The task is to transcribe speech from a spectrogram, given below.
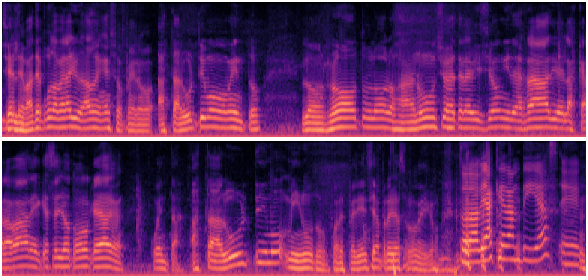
Si el debate pudo haber ayudado en eso, pero hasta el último momento los rótulos, los anuncios de televisión y de radio y las caravanas y qué sé yo, todo lo que hagan. Cuenta, hasta el último minuto, por experiencia previa se lo digo. Todavía quedan días, eh,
